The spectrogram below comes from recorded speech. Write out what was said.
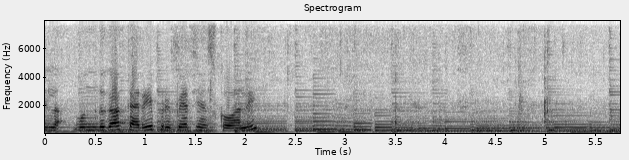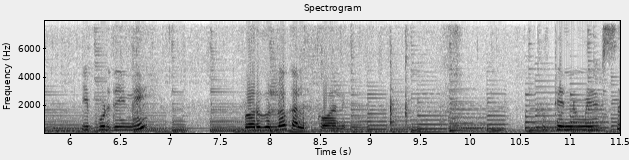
ఇలా ముందుగా కర్రీ ప్రిపేర్ చేసుకోవాలి. ఇప్పుడు దీన్ని బొరుగుల్లో కలుపుకోవాలి. ఫిఫ్టీన్ మినిట్స్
